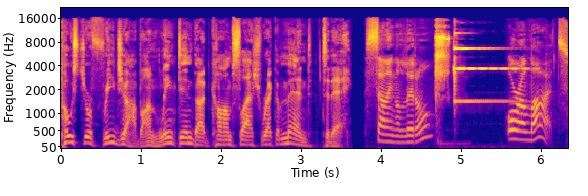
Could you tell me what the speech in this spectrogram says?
Post your free job on linkedin.com slash recommend today. Selling a little or a lot?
